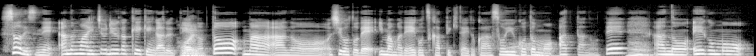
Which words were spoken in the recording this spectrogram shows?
そうですね。あの、まあ、一応留学経験があるっていうのと、まあ、あの、仕事で今まで英語使ってきたりとか、そういうこともあったので、うん。あの、英語も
